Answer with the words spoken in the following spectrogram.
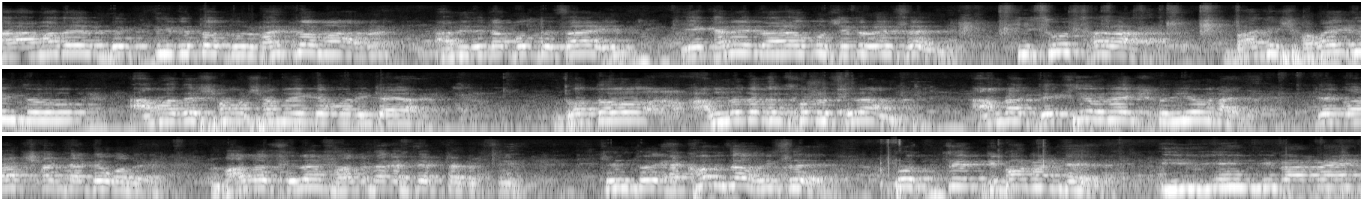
আর আমাদের ব্যক্তিগত দুর্ভাগ্য আমার, আমি যেটা বলতে চাই, এখানে যারা উপস্থিত রয়েছেন, কিছু ছাড়া বাকি সবাই কিন্তু আমাদের সমসাময়িক এবং রিটায়ার যত আমরা যখন ছোট ছিলাম, আমরা দেখিও নাই, শুনিও নাই। যে করাপশন কাকে বলে, ভালো ছিলাম, ভালো থাকার চেষ্টা করছি। কিন্তু এখন যা হয়েছে প্রত্যেক ডিপার্টমেন্টে ইঞ্জিনিয়ারিং ডিপার্টমেন্ট,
